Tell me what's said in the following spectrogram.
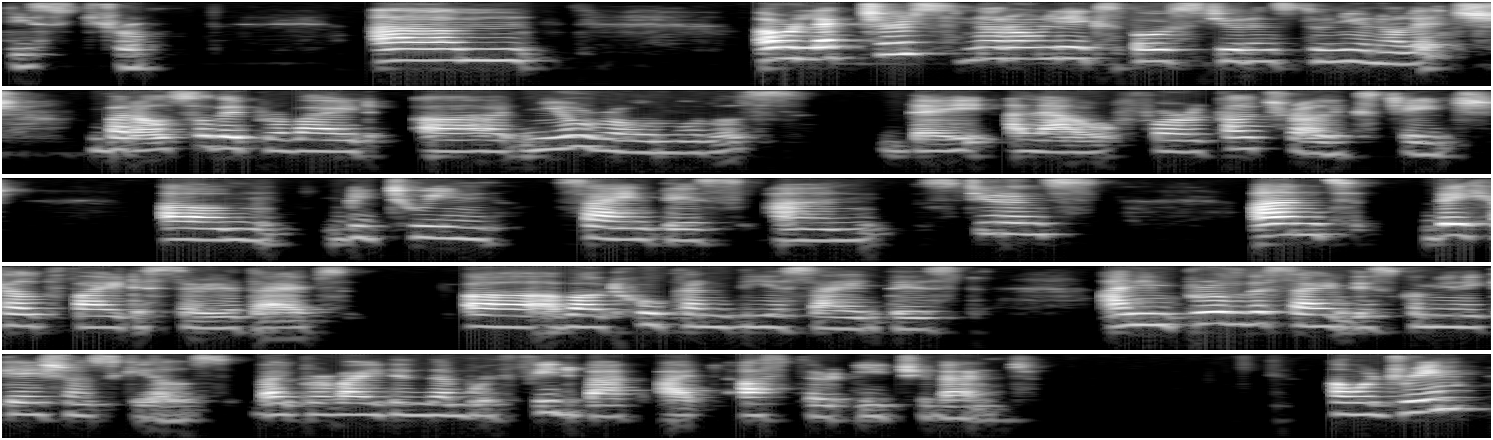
this true. Um, our lectures not only expose students to new knowledge, but also they provide uh, new role models. They allow for cultural exchange um, between scientists and students, and they help fight stereotypes uh, about who can be a scientist and improve the scientists' communication skills by providing them with feedback at, after each event. Our dream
